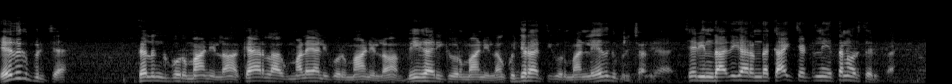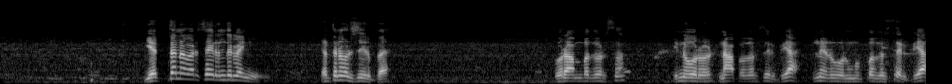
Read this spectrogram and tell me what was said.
எதுக்கு பிரித்த தெலுங்குக்கு ஒரு மாநிலம் கேரளாவுக்கு மலையாளிக்கு ஒரு மாநிலம் பீகாரிக்கு ஒரு மாநிலம் குஜராத்திக்கு ஒரு மாநிலம் எதுக்கு பிரித்தாங்க சரி இந்த அதிகாரம் இந்த காய் சட்டில் எத்தனை வருஷம் இருப்பேன் எத்தனை வருஷம் இருந்துருவே நீ? எத்தனை வருஷம் இருப்ப? ஒரு ஐம்பது வருஷம் இன்னும் ஒரு நாற்பது வருஷம் இருப்பியா? இன்னும் ஒரு முப்பது வருஷம் இருப்பியா?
